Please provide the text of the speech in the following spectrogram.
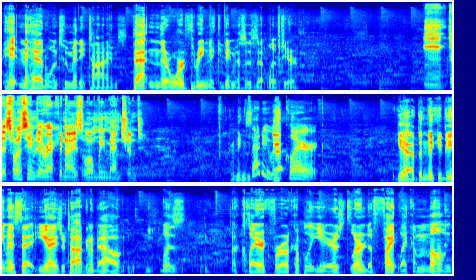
hit in the head one too many times. That and there were three Nicodemuses that lived here. Mm, this one seemed to recognize the one we mentioned. I mean, Said he was that- cleric. yeah, the Nicodemus that you guys are talking about was a cleric for a couple of years, learned to fight like a monk.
